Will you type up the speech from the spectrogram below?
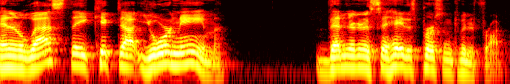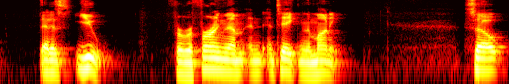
And unless they kicked out your name, then they're going to say, hey, this person committed fraud. That is you for referring them and, and taking the money. So,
